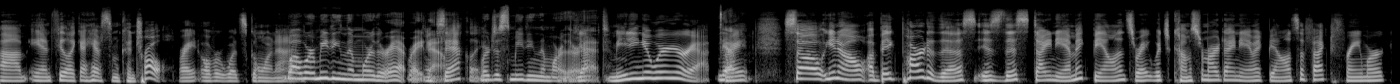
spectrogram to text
um, and feel like I have some control, right, over what's going on. Well, we're meeting them where they're at right now. Exactly. We're just meeting them where they're Yeah, at. meeting you where you're at, Yeah. right? So, you know, a big part of this is this dynamic balance, right? Which comes from our dynamic balance effect framework.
